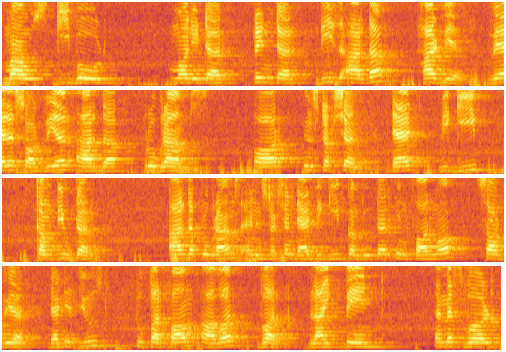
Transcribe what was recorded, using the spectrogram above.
mouse keyboard monitor printer. These are the hardware whereas software are the programs or instruction that we give computer. Are the programs and instruction that we give computer in form of software that is used to perform our work like paint ms word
